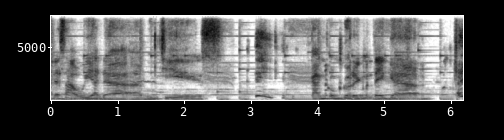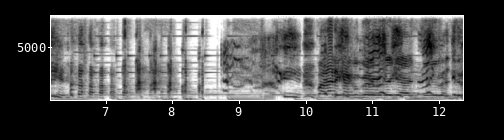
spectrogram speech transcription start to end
ada sawi, ada eh, buncis, kangkung goreng mentega. Mana ada kangkung goreng mentega anjir anjir.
